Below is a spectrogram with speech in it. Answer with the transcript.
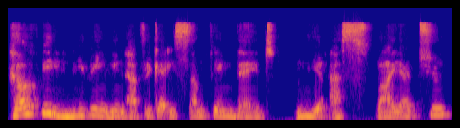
healthy living in Africa is something that we aspire to,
